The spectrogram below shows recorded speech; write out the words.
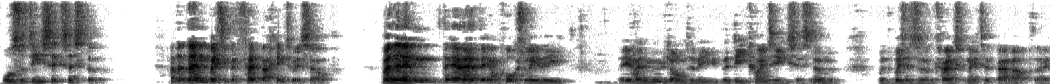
was the D6 system. And that then basically fed back into itself. But then they, uh, they unfortunately, the, they then moved on to the, the D20 system with Wizards of the Coast and they took that up. They,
